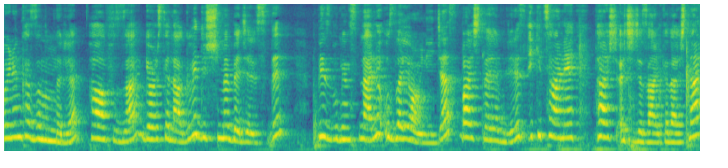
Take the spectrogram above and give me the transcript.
Oyunun kazanımları hafıza, görsel algı ve düşünme becerisidir. Biz bugün sizlerle uzayı oynayacağız. Başlayabiliriz. İki tane taş açacağız arkadaşlar.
